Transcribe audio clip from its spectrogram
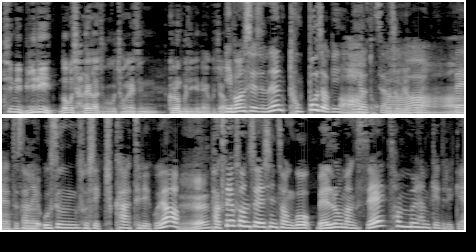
팀이 미리 너무 잘해가지고 정해진 그런 분위기네요, 그죠? 이번 시즌은 독보적인 아, 일이었죠. 독보적이었구나. 네, 두산의 네. 우승 소식 축하드리고요. 네. 박세혁 선수의 신청곡 멜로망스의 선물 함께 드릴게요.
